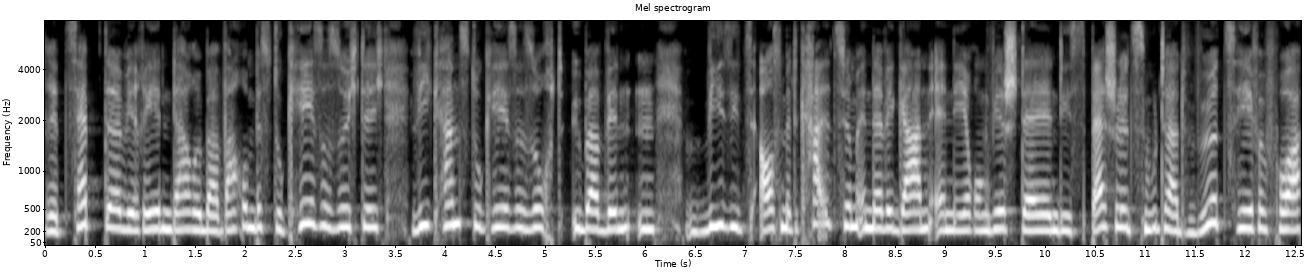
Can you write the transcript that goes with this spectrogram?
Rezepte. Wir reden darüber, warum bist du käsesüchtig, wie kannst du Käsesucht überwinden, wie sieht's aus mit Kalzium in der veganen Ernährung. Wir stellen die Special-Zutat Würzhefe vor.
